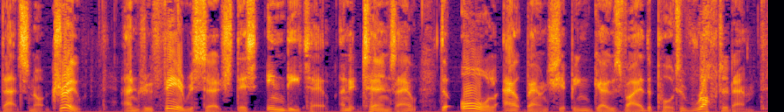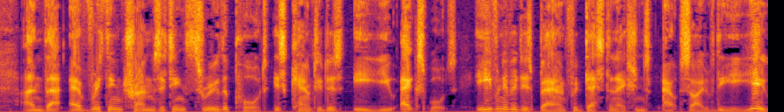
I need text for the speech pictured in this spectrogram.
that's not true. Andrew Fear researched this in detail, and it turns out that all outbound shipping goes via the port of Rotterdam, and that everything transiting through the port is counted as EU exports, even if it is bound for destinations outside of the EU.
